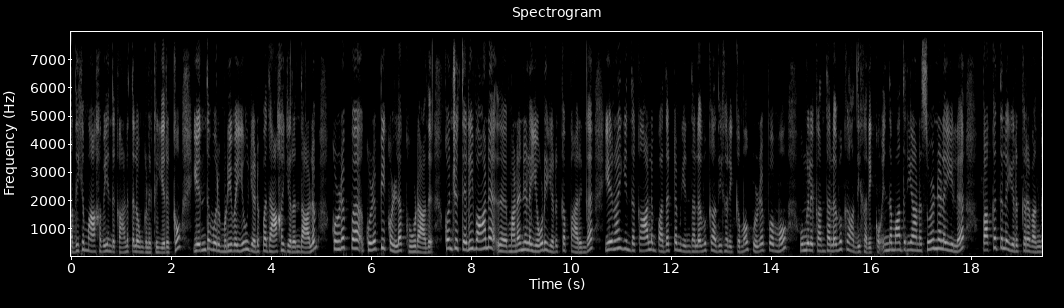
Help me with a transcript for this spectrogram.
அதிகமாகவே இந்த காலத்தில் உங்களுக்கு இருக்கும். எந்த ஒரு முடிவையும் எடுப்பதாக இருந்தாலும் குழப்ப குழப்பிக்கொள்ளக்கூடாது. கொஞ்சம் தெளிவான மனநிலையோடு எடுக்க பாருங்க. ஏன்னா இந்த காலம் பதட்டம் எந்த அளவுக்கு அதிகரிக்குமோ குழப்பமோ உங்களுக்கு அந்த அளவுக்கு அதிகரிக்கும். இந்த மாதிரியான சூழ்நிலையில் பக்கத்தில் இருக்கிறவங்க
